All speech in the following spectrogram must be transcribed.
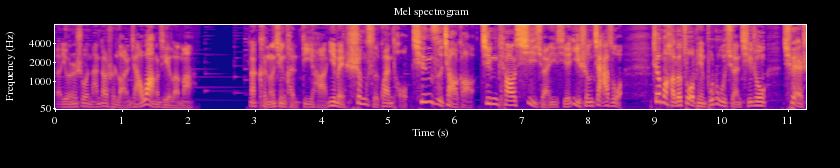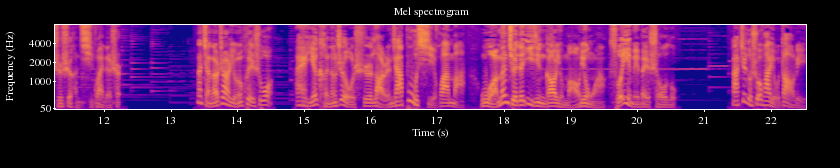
呃，有人说，难道是老人家忘记了吗？那可能性很低哈，因为生死关头亲自校稿、精挑细选一些一生佳作，这么好的作品不入选其中，确实是很奇怪的事儿。那讲到这儿，有人会说。哎，也可能这首诗老人家不喜欢嘛。我们觉得意境高有毛用啊，所以没被收录。那这个说法有道理。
